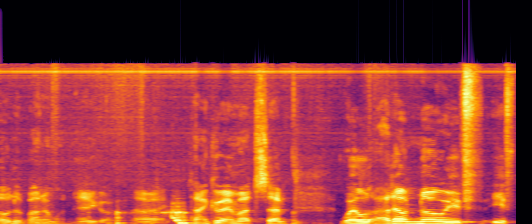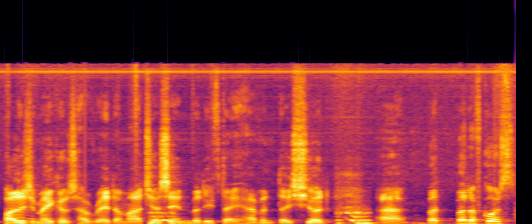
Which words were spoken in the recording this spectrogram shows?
Oh, the bottom one. There you go. All right. Thank you very much. Um, well, I don't know if, if policymakers have read Amartya Sen, but if they haven't, they should. Uh, but, but of course,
